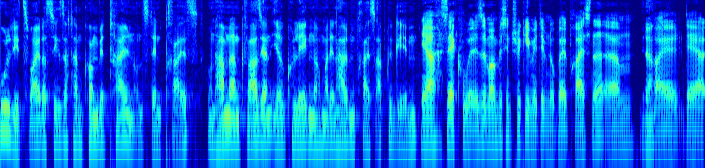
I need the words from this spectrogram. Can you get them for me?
cool, die zwei, dass sie gesagt haben, komm, wir teilen uns den Preis und haben dann quasi an ihre Kollegen nochmal den halben Preis abgegeben. Ja, sehr cool. Ist immer ein bisschen tricky mit dem Nobelpreis, ne? Ähm, Ja. Weil der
